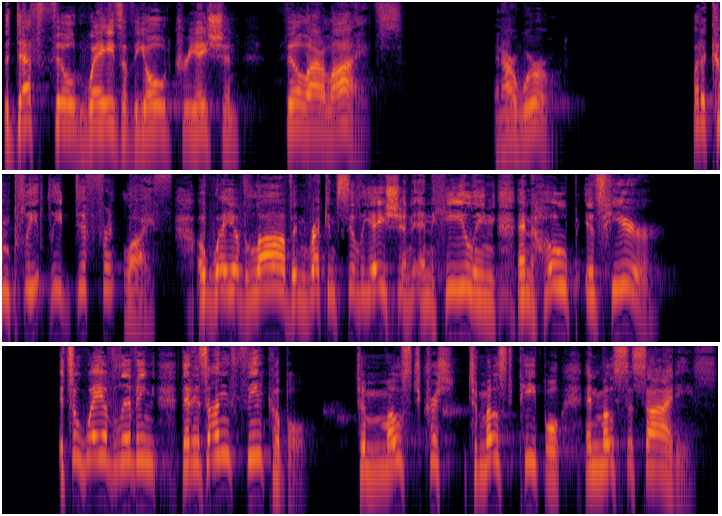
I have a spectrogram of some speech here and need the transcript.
The death filled ways of the old creation fill our lives and our world. But a completely different life, a way of love and reconciliation and healing and hope is here. It's a way of living that is unthinkable to most, Christ- to most people and most societies.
